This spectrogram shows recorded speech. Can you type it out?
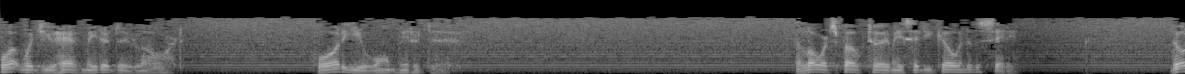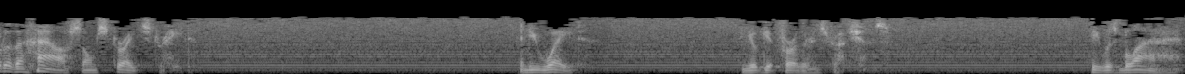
What would you have me to do, Lord? What do you want me to do? The Lord spoke to him. He said, You go into the city. Go to the house on Straight Street. And you wait. And you'll get further instructions. He was blind.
